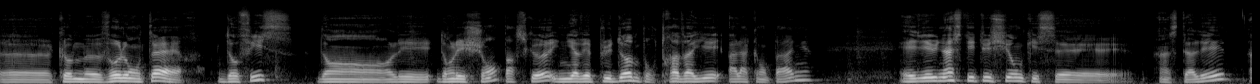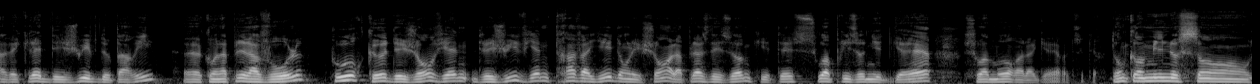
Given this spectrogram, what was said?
euh, comme volontaires d'office dans les, dans les champs parce qu'il n'y avait plus d'hommes pour travailler à la campagne. Et il y a une institution qui s'est installée avec l'aide des juifs de Paris euh, qu'on appelait la Vole pour que des gens viennent, juifs viennent travailler dans les champs à la place des hommes qui étaient soit prisonniers de guerre, soit morts à la guerre, etc. Donc en 1900,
